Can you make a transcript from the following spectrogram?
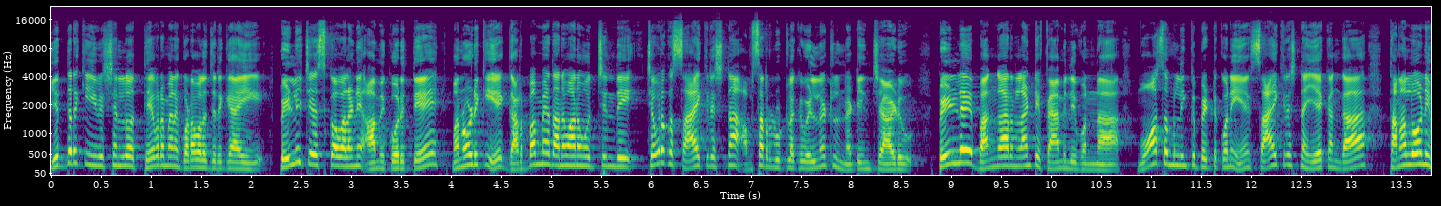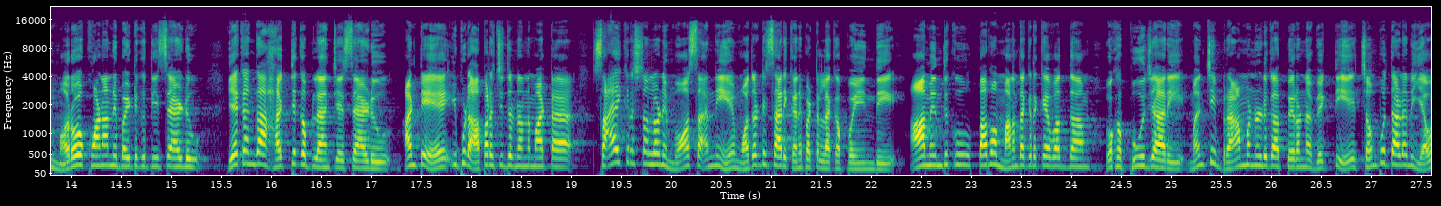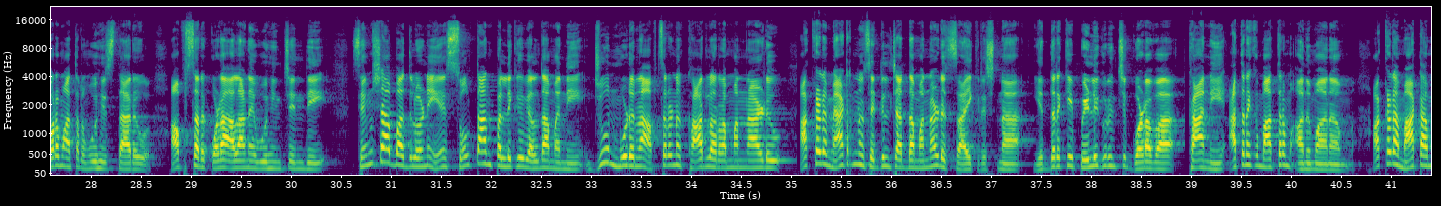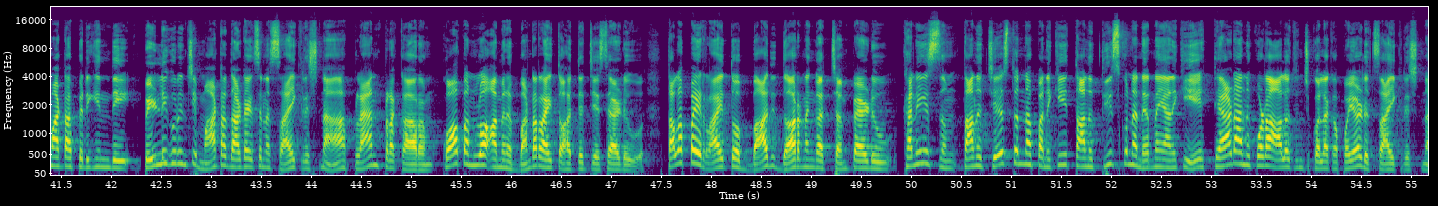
ఇద్దరికి ఈ విషయంలో తీవ్రమైన గొడవలు జరిగాయి. పెళ్ళి చేసుకోవాలని ఆమె కోరితే మనోడికి గర్భం మీద అనుమానం వచ్చింది. చివరకు సాయి కృష్ణ అప్సర రూట్లోకి వెళ్ళినట్లు నటించాడు. పెళ్ళే బంగారం లాంటి ఫ్యామిలీ ఉన్న మోసం లింక్ పెట్టుకుని సాయికృష్ణ ఏకంగా తనలోని మరో కోణాన్ని బయటకు తీశాడు. ఏకంగా హత్యకు ప్లాన్ చేశాడు. అంటే ఇప్పుడు అపరిచితుడు అనమాట సాయికృష్ణలోని మోసాన్ని మొదటిసారి కనిపెట్టలేకపోయింది. ఆమెందుకు? పాపం మన దగ్గరకే వద్దాం. ఒక పూజారి మంచి బ్రాహ్మణుడిగా పేరున్న వ్యక్తి చంపుతాడని ఎవరు మాత్రం ఊహిస్తారు. అప్సర కూడా అలానే ఊహించింది. శంషాబాద్లోని సుల్తాన్ పల్లికి వెళ్దామని జూన్ మూడున అప్సరను కారులో రమ్మన్నాడు. అక్కడ మ్యాటర్ను సెటిల్ చేద్దామన్నాడు సాయి కృష్ణ ఇద్దరికి పెళ్ళి గురించి గొడవ కానీ అతనికి మాత్రం అనుమానం. అక్కడ మాటామాటా పెరిగింది. పెళ్ళి గురించి మాట దాటేసిన సాయి కృష్ణ ప్లాన్ ప్రకారం కోపంలో ఆమెను బండరాయితో హత్య చేశాడు. తలపై రాయితో బాది దారుణంగా చంపాడు. కనీసం తాను చేస్తున్న పనికి తాను తీసుకున్న నిర్ణయానికి తేడాను కూడా ఆలోచించుకోలేకపోయాడు సాయి కృష్ణ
